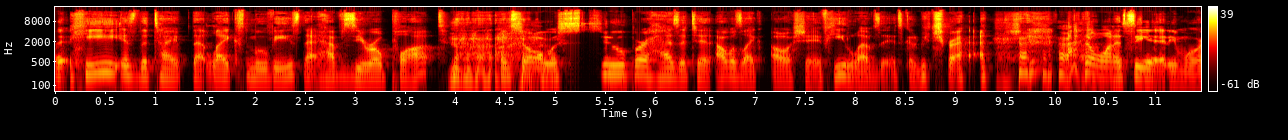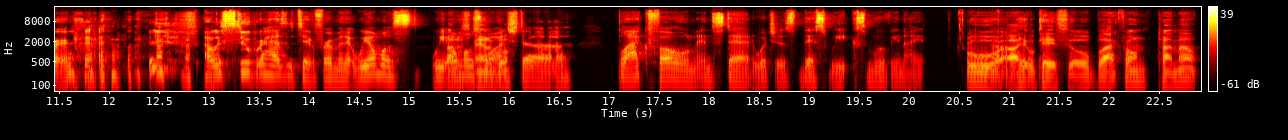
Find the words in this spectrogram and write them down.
But he is the type that likes movies that have zero plot. And so I was super hesitant. I was like, oh shit, if he loves it, it's going to be trash. I don't want to see it anymore. I was super hesitant for a minute. We almost we almost watched uh Black Phone instead, which is this week's movie night. Oh, Um, I okay. So Black Phone, time out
